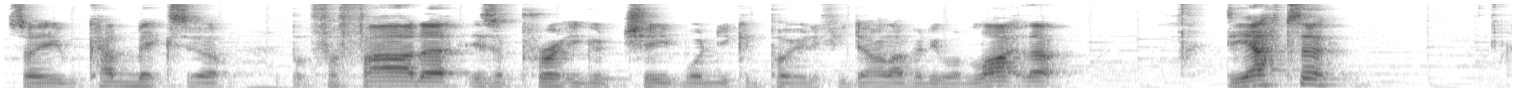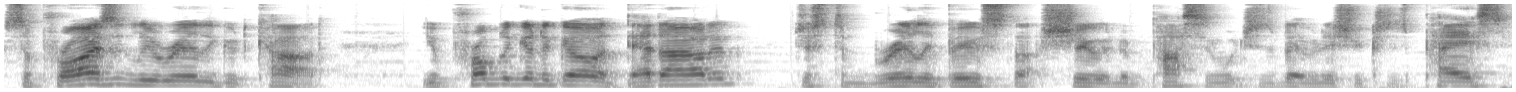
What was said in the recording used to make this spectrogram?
So you can mix it up. But Fofana is a pretty good cheap one you can put in if you don't have anyone like that. Diatta, surprisingly really good card. You're probably going to go a Deadeye on him just to really boost that shooting and passing, which is a bit of an issue because his pace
